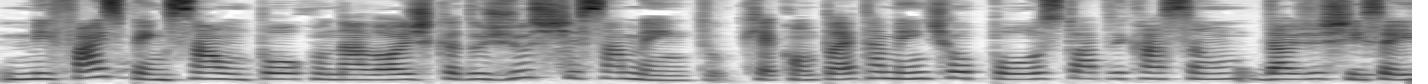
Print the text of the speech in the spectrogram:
me faz pensar um pouco na lógica do justiçamento, que é completamente oposto à aplicação da justiça. E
